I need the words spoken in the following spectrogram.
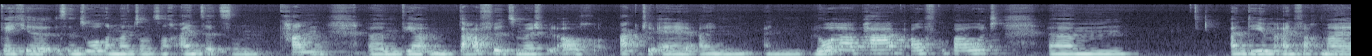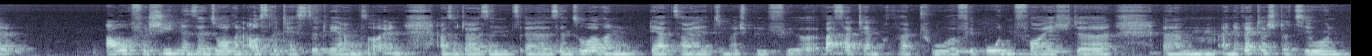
welche Sensoren man sonst noch einsetzen kann. Ähm, wir haben dafür zum Beispiel auch aktuell einen, einen LoRa-Park aufgebaut, ähm, an dem einfach mal auch verschiedene Sensoren ausgetestet werden sollen. Also da sind äh, Sensoren derzeit zum Beispiel für Wassertemperatur, für Bodenfeuchte, ähm, eine Wetterstation,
